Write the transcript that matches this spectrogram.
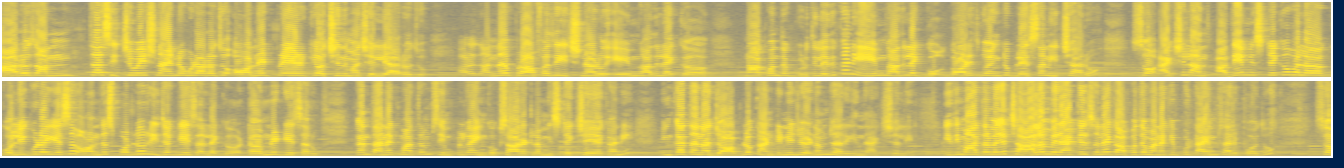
ఆ రోజు అంత సిచ్యువేషన్ అయినా కూడా ఆ రోజు ఆల్ నైట్ ప్రేయర్కి వచ్చింది మా చెల్లి ఆ రోజు. ఆ రోజు అన్న ప్రాఫెసీ ఇచ్చినాడు. ఏం కాదు లైక్ uh, నాకు అంత గుర్తులేదు కానీ ఏం కాదు like God is going to bless అని ఇచ్చారు. సో యాక్చువల్ అదే మిస్టేక్ వాళ్ళ కొలీగ్ కూడా చేస్తే ఆన్ ద స్పాట్లో రిజెక్ట్ చేశారు లైక్ టర్మినేట్ uh, చేశారు. కానీ తనకు మాత్రం సింపుల్గా ఇంకొకసారి అట్లా మిస్టేక్ చేయకని ఇంకా తన జాబ్లో కంటిన్యూ చేయడం జరిగింది యాక్చువల్లీ ఇది మాత్రమే చాలా మిరాకిల్స్ ఉన్నాయి కాకపోతే మనకి ఇప్పుడు టైం సరిపోదు. సో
